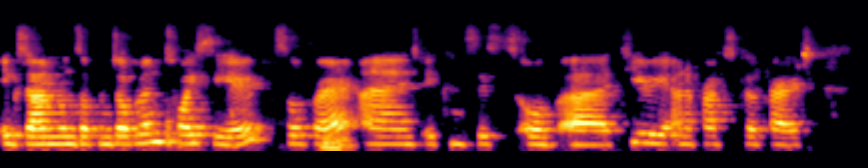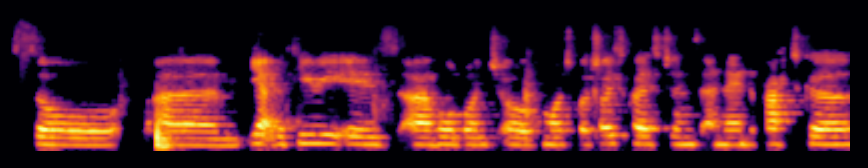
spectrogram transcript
exam runs up in Dublin twice a year so far, mm-hmm. and it consists of a theory and a practical part. So um, yeah, the theory is a whole bunch of multiple choice questions, and then the practical.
